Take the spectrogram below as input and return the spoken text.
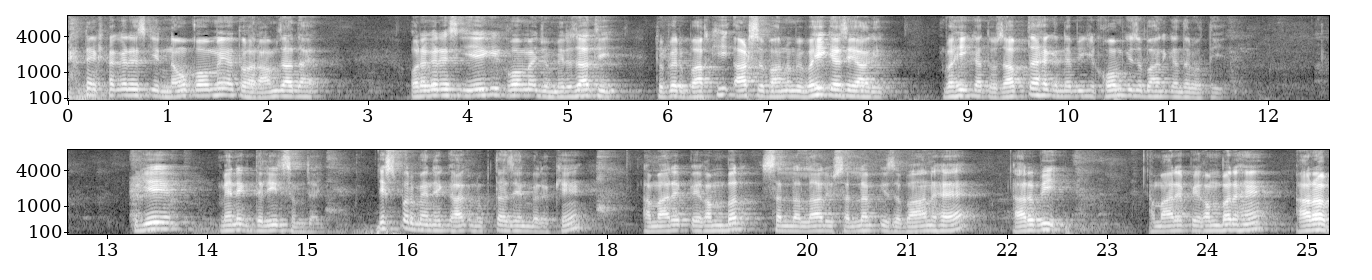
मैंने कहा, अगर इसकी नौ कौमें हैं तो हराम ज़्यादा है। और अगर इसकी एक ही कौम है जो मिर्ज़ा थी तो फिर बाकी आठ ज़बानों में वही कैसे आ गई? वही का तो जबता है कि नबी की कौम की ज़ुबान के अंदर होती है। तो ये मैंने एक दलील समझाई। इस पर मैंने कहा कि नुक्ता जेन में रखें, हमारे पैगंबर सल्लल्लाहु अलैहि वसल्लम की ज़बान है अरबी, हमारे पैगंबर हैं अरब,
